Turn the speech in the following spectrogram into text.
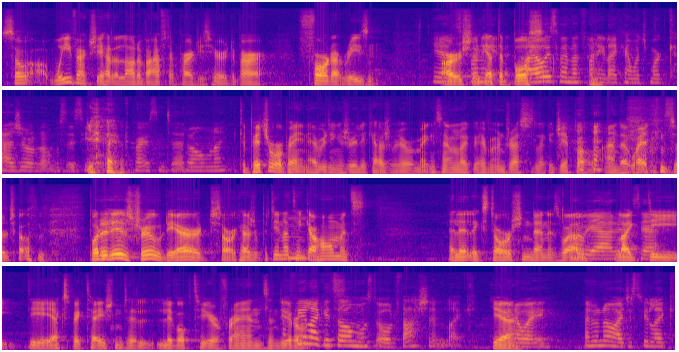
So uh, we've actually had a lot of after parties here at the bar for that reason. Yeah, Irish will get the bus. I always find that funny, like how much more casual it almost is here Yeah. in comparison to at home. Like, The picture we're painting, everything is really casual here. We're making it sound like everyone dresses like a jippo and at weddings are total. But it is true, they are sort of casual. But do you not think at home it's a little extortion then as well? Mm. Oh, yeah, like is, yeah. the the expectation to live up to your friends and the I other. feel like it's almost old fashioned, like Yeah. in a way. I don't know. I just feel like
